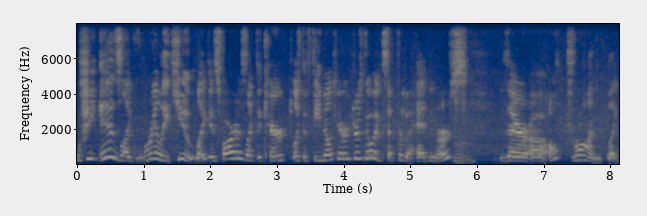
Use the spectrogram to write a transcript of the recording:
Well, she is like really cute. Like as far as like the character, like the female characters go, except for the head nurse, Hmm. they're uh, all drawn like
